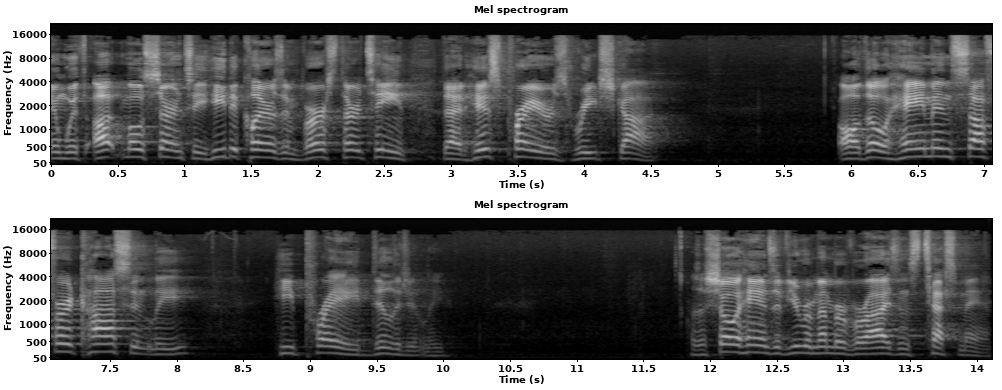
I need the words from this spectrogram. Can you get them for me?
and with utmost certainty, he declares in verse 13 that his prayers reached God. Although Heman suffered constantly, he prayed diligently. As a show of hands, if you remember Verizon's Test Man.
